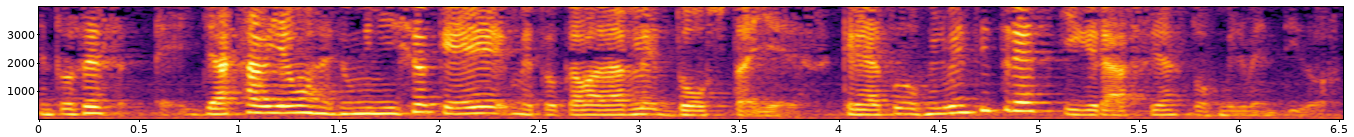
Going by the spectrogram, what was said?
Entonces, eh, ya sabíamos desde un inicio que me tocaba darle dos talleres, Crea tu 2023 y Gracias 2022.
